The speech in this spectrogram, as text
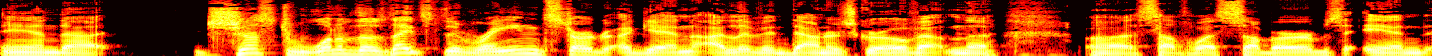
and uh, just one of those nights. The rain started again. I live in Downers Grove, out in the uh, southwest suburbs, and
